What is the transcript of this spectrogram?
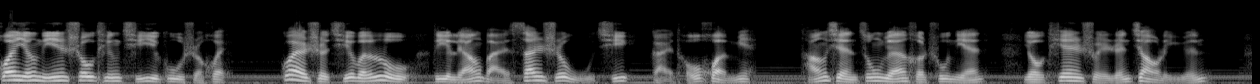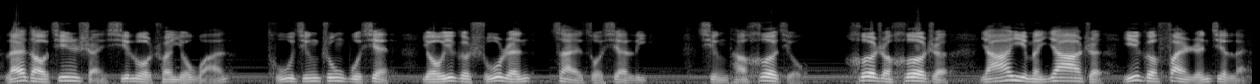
欢迎您收听《奇异故事会·怪事奇闻录》第两百三十五期。改头换面。唐宪宗元和初年，有天水人叫李云，来到今陕西洛川游玩，途经中部县，有一个熟人在做县吏，请他喝酒。喝着喝着，衙役们押着一个犯人进来，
